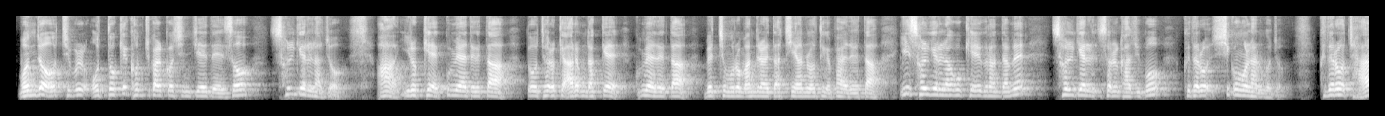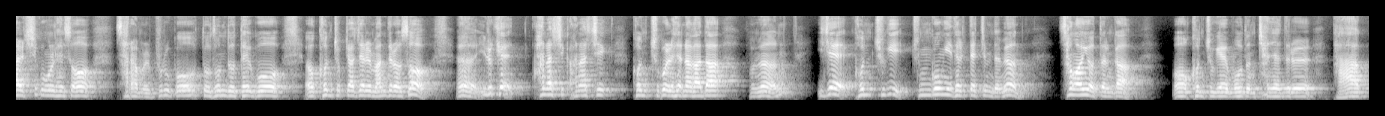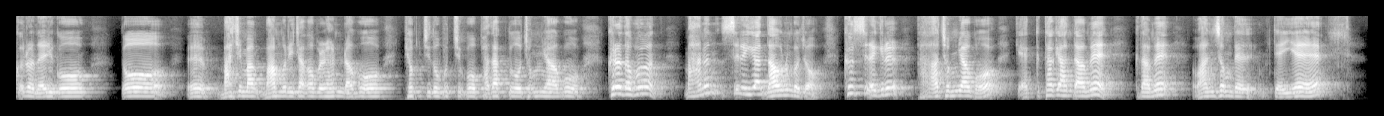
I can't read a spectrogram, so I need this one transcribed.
먼저 집을 어떻게 건축할 것인지에 대해서 설계를 하죠. 아, 이렇게 꾸며야 되겠다. 또 저렇게 아름답게 꾸며야 되겠다. 몇 층으로 만들어야겠다. 지안을 어떻게 봐야 되겠다. 이 설계를 하고 계획을 한 다음에 설계서를 가지고 그대로 시공을 하는 거죠. 그대로 잘 시공을 해서 사람을 부르고 또 돈도 대고 어, 건축 자재를 만들어서 어, 이렇게 하나씩 하나씩 건축을 해 나가다 보면 이제 건축이 준공이 될 때쯤 되면 상황이 어떤가? 뭐 건축의 모든 자재들을 다 끌어내리고 또 예, 마지막 마무리 작업을 한다고 벽지도 붙이고 바닥도 정리하고 그러다 보면 많은 쓰레기가 나오는 거죠. 그 쓰레기를 다 정리하고 깨끗하게 한 다음에 그 다음에 완성될 때에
